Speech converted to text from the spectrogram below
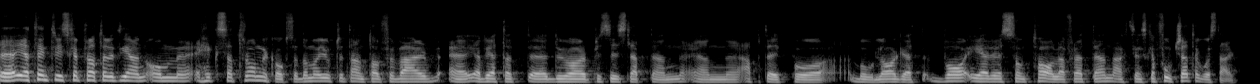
Eh, jag tänkte vi ska prata lite grann om eh, Hexatronic också. De har gjort ett antal förvärv. Eh, jag vet att du har precis släppt en, en update på bolaget. Vad är det som talar för att den aktien ska fortsätta gå starkt?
